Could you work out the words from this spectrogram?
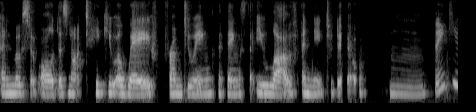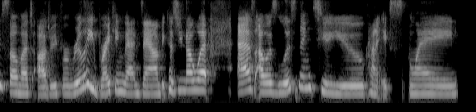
and most of all does not take you away from doing the things that you love and need to do Mm, thank you so much, Audrey, for really breaking that down. Because you know what? As I was listening to you kind of explain,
